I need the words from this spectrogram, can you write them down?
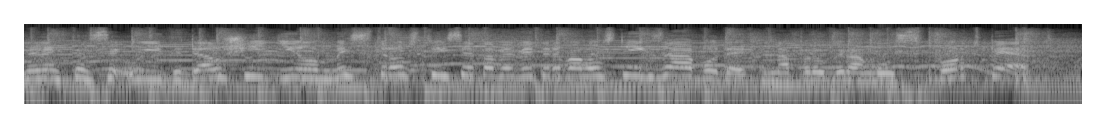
Nenechte si ujít další díl mistrovství světa ve vytrvalostních závodech na programu Sport 5.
